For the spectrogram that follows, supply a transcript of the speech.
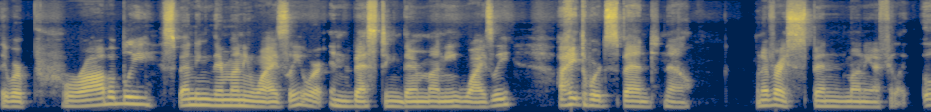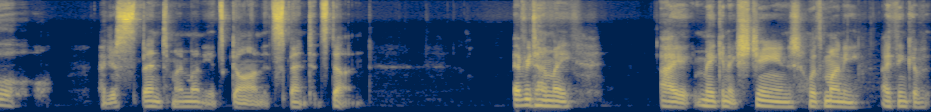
They were probably spending their money wisely or investing their money wisely. I hate the word spend now. Whenever I spend money, I feel like, oh, I just spent my money. It's gone. It's spent. It's done. Every time I I make an exchange with money, I think of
